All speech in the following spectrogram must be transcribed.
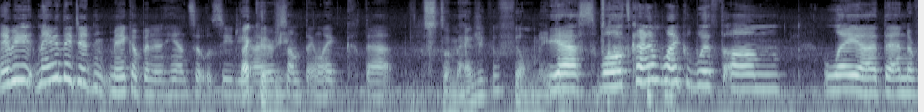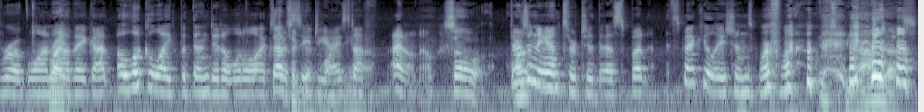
Maybe maybe they did makeup and enhance it with CGI or be. something like that. It's the magic of filmmaking. Yes. Well, it's kind of like with um, Leia at the end of Rogue One, how they got a look-alike, but then did a little extra a CGI point, stuff. I don't know. So There's an answer to this, but speculation's more fun. it's beyond us.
